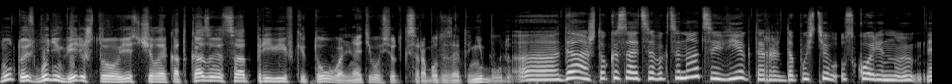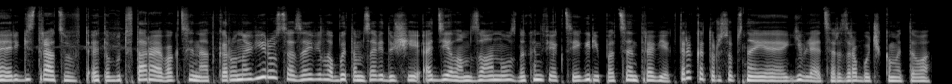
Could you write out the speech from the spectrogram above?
Ну, то есть будем верить, что если человек отказывается от прививки, то увольнять его все-таки с работы за это не будут. А, да, что касается вакцинации, Вектор допустил ускоренную э, регистрацию, это будет вторая вакцина от коронавируса, заявил об этом заведующий отделом зоонозных инфекций и гриппа Центра Вектор, который который, собственно, является разработчиком этого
